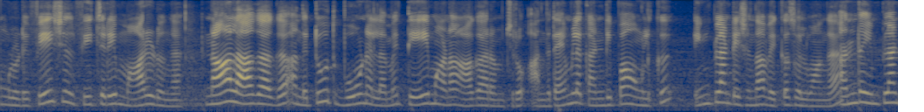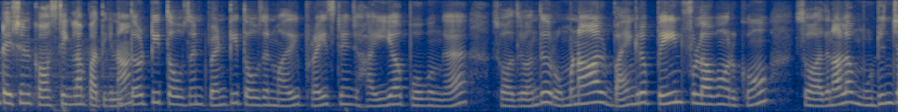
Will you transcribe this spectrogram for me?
உங்களுடைய ஃபேஷியல் ஃபீச்சரே மாறிடுங்க. நாள் ஆக ஆக அந்த டூத் போன் எல்லாமே தேய்மானம் ஆக ஆரம்பிச்சிடும். அந்த டைமில் கண்டிப்பாக உங்களுக்கு இம்ப்ளான்டேஷன் தான் வைக்க சொல்லுவாங்க. அந்த இம்ப்ளான்டேஷன் காஸ்டிங்லாம் பார்த்தீங்கன்னா தேர்ட்டி தௌசண்ட் டுவெண்ட்டி தௌசண்ட் மாதிரி ப்ரைஸ் ரேஞ்ச் ஹையாக போகுங்க. ஸோ அதில் வந்து ரொம்ப நாள் பயங்கர பெயின்ஃபுல்லாகவும் இருக்கும். ஸோ அதனால் முடிஞ்ச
